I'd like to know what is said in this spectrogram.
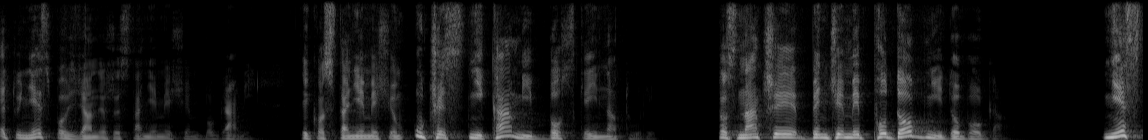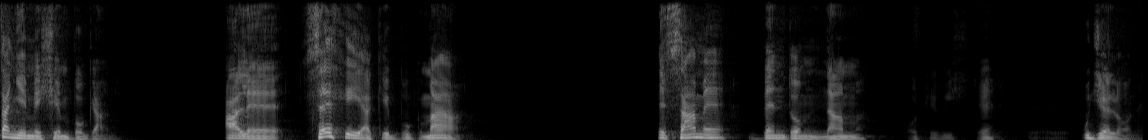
Nie, tu nie jest powiedziane, że staniemy się bogami, tylko staniemy się uczestnikami boskiej natury. To znaczy, będziemy podobni do Boga. Nie staniemy się bogami, ale cechy, jakie Bóg ma, te same będą nam oczywiście e, udzielone.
